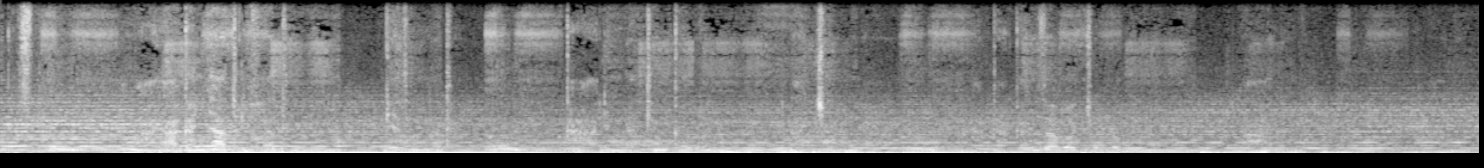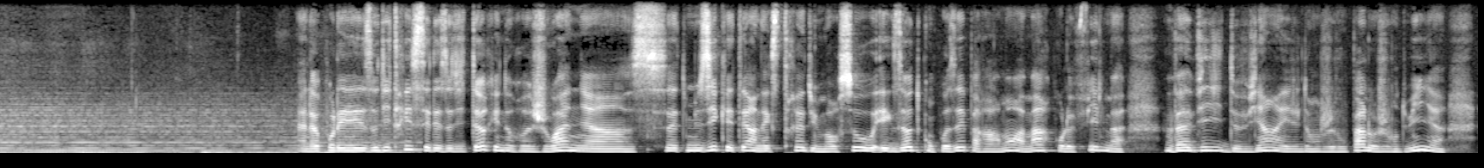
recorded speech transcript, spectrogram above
Pour les auditrices et les auditeurs qui nous rejoignent, cette musique était un extrait du morceau Exode composé par Armand Amar pour le film Va vie devient et dont je vous parle aujourd'hui,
